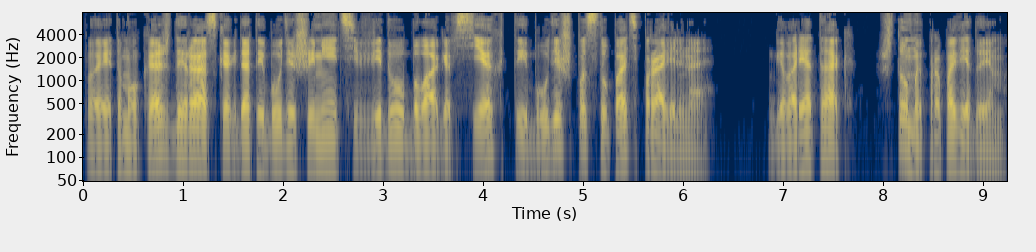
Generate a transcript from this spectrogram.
Поэтому каждый раз, когда ты будешь иметь в виду благо всех, ты будешь поступать правильно. Говоря так, что мы проповедуем?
